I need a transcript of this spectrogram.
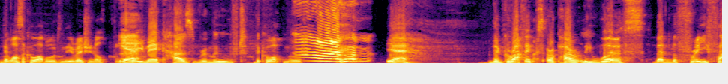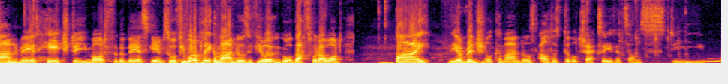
There was a co-op mode in the original. The Yeah. remake has removed the co-op mode. Yeah. The graphics are apparently worse than the free fan-made HD mod for the base game. So if you want to play Commandos, if you look and go, that's what I want, buy the original Commandos. I'll just double check see if it's on Steam.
